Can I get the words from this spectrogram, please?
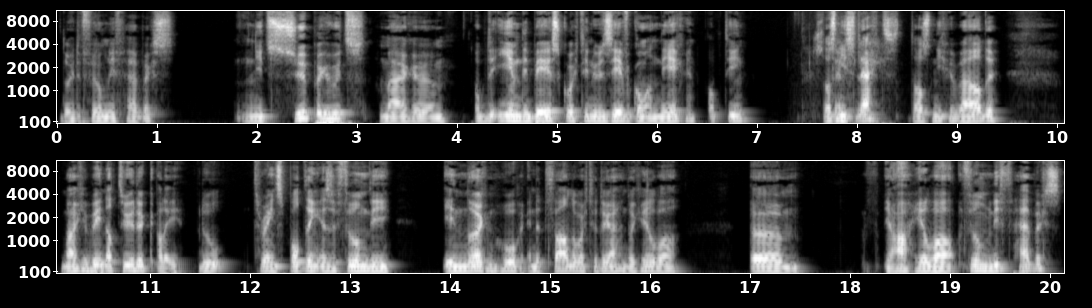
door de filmliefhebbers. Niet super goed, maar op de IMDb scoort hij nu 7,9 op 10. Dat is niet slecht, dat is niet geweldig. Maar je weet natuurlijk, allee, ik bedoel, Trainspotting is een film die enorm hoog in het vaandel wordt gedragen door heel wat, ehm, ja, heel wat filmliefhebbers.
